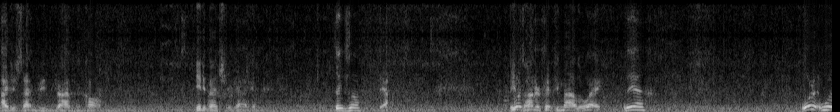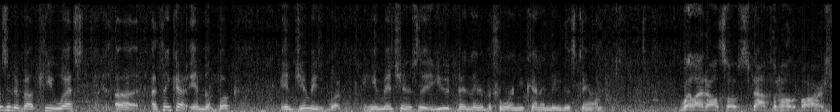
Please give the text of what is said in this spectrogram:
I just happened to be driving the car. He'd eventually got here. Think so? Yeah. He was 150 miles away. Yeah. What was it about Key West? Uh, I think in the book, in Jimmy's book, he mentions that you had been there before and you kind of knew this town. Well, I'd also stopped in all the bars.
